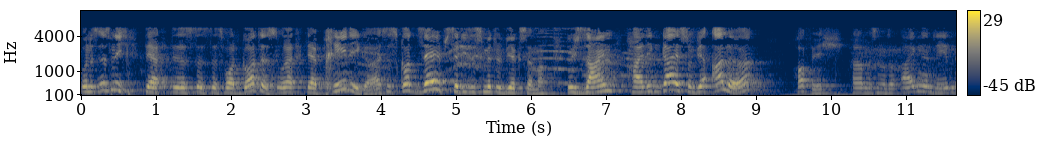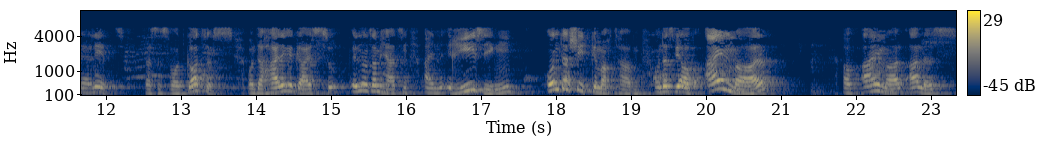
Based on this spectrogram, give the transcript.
Und es ist nicht der, das, das, das Wort Gottes oder der Prediger, es ist Gott selbst, der dieses Mittel wirksam macht, durch seinen Heiligen Geist. Und wir alle, hoffe ich, haben es in unserem eigenen Leben erlebt, dass das Wort Gottes und der Heilige Geist in unserem Herzen einen riesigen Unterschied gemacht haben. Und dass wir auf einmal, auf einmal alles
